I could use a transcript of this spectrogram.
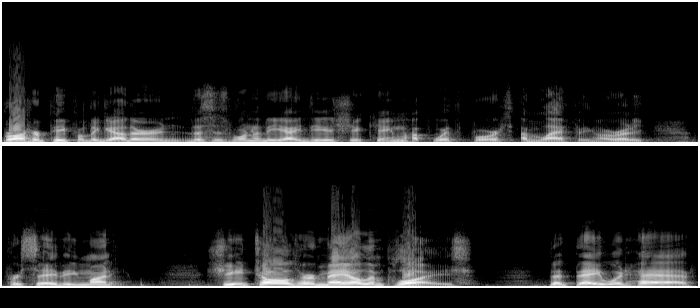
brought her people together, and this is one of the ideas she came up with for, I'm laughing already, for saving money. She told her male employees that they would have,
